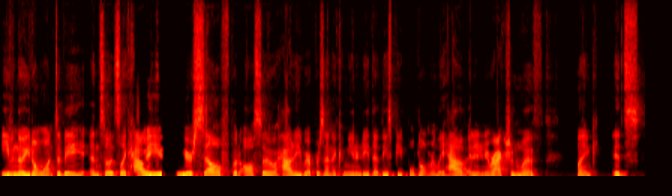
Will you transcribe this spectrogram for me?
even though you don't want to be and so it's like how do you yourself but also how do you represent a community that these people don't really have an interaction with like it's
